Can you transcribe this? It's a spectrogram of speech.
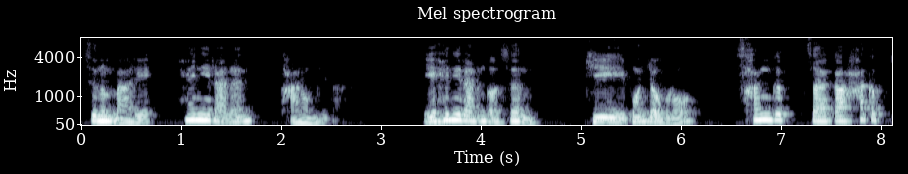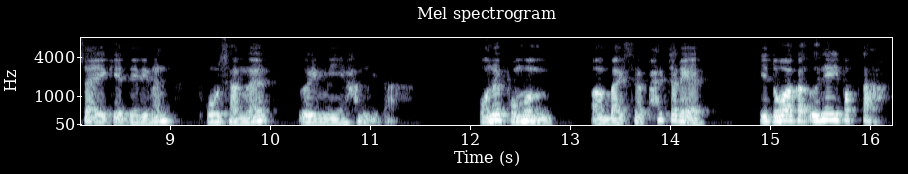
쓰는 말이 헨이라는 단어입니다. 이 헨이라는 것은 기본적으로 상급자가 하급자에게 내리는 보상을 의미합니다. 오늘 본문 어, 말씀 8절에 이 노아가 은혜 입었다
